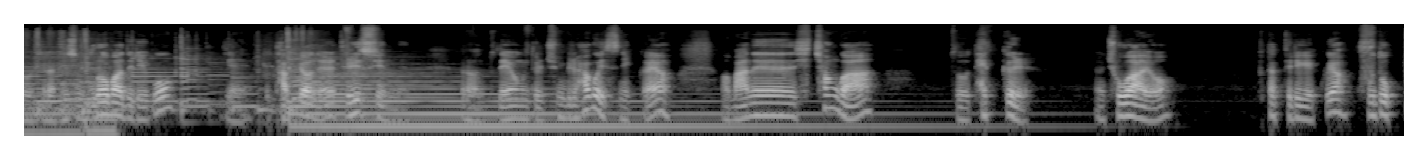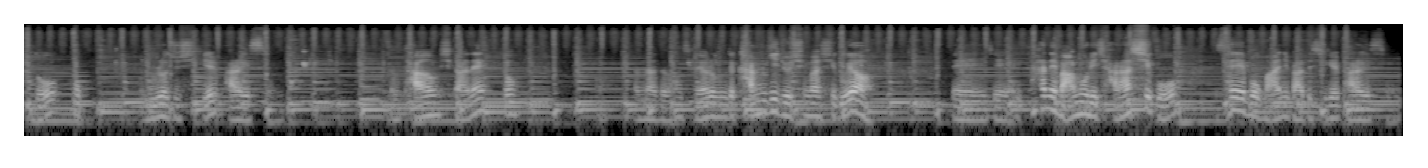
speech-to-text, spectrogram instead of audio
또 제가 대신 물어봐 드리고 이제 또 답변을 드릴 수 있는 그런 또 내용들 준비를 하고 있으니까요. 어, 많은 시청과 또 댓글, 좋아요 부탁드리겠고요. 구독도 꼭 눌러주시길 바라겠습니다. 그럼 다음 시간에 또 만나도록 하겠습니다. 여러분들 감기 조심하시고요. 네, 이제 한 해 마무리 잘 하시고 새해 복 많이 받으시길 바라겠습니다.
